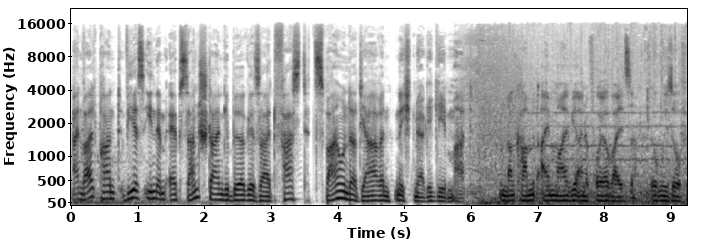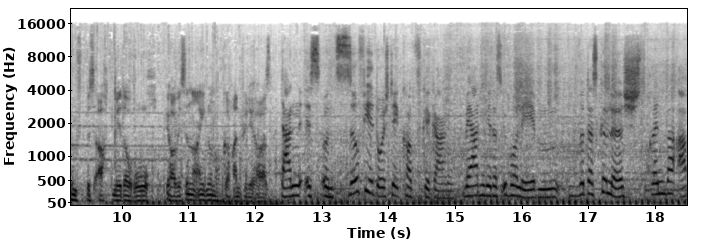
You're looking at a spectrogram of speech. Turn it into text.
Ein Waldbrand, wie es ihn im Elbsandsteingebirge seit fast 200 Jahren nicht mehr gegeben hat. Und dann kam mit einem Mal wie eine Feuerwalze. Irgendwie so fünf bis acht Meter hoch. Ja, wir sind eigentlich nur noch gerannt wie die Hasen. Dann ist uns so viel durch den Kopf gegangen. Werden wir das überleben? Wird das gelöscht? Brennen wir ab?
